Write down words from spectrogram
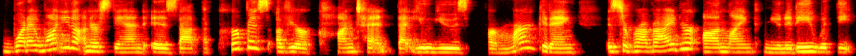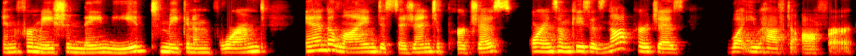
what I want you to understand is that the purpose of your content that you use for marketing is to provide your online community with the information they need to make an informed and aligned decision to purchase, or in some cases, not purchase what you have to offer.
